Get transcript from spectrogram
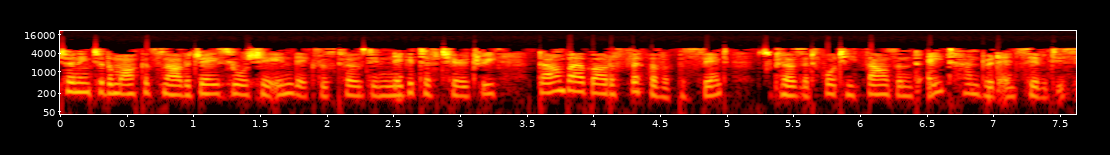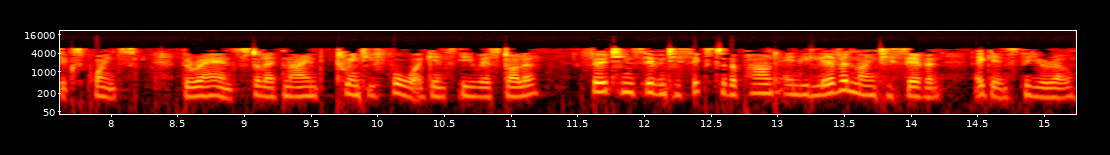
Turning to the markets now, the JSE Share Index is closed in negative territory, down by about a fifth of a percent to close at 40,876 points. The rand still at 9.24 against the US dollar. 1376 to the pound and 1197 against the euro.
